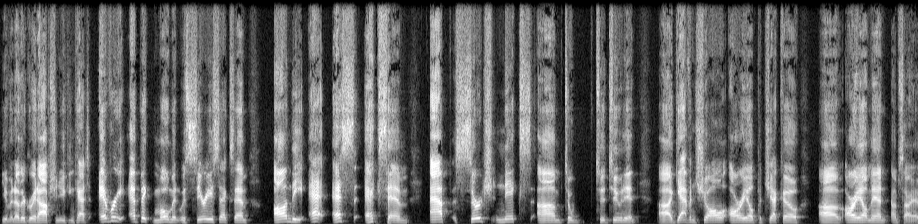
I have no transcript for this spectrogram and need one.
you have another great option. You can catch every epic moment with SiriusXM on the SXM app. Search Knicks um, to to tune in. Uh, Gavin Schall, Ariel Pacheco. Um, Ariel, man, I'm sorry,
